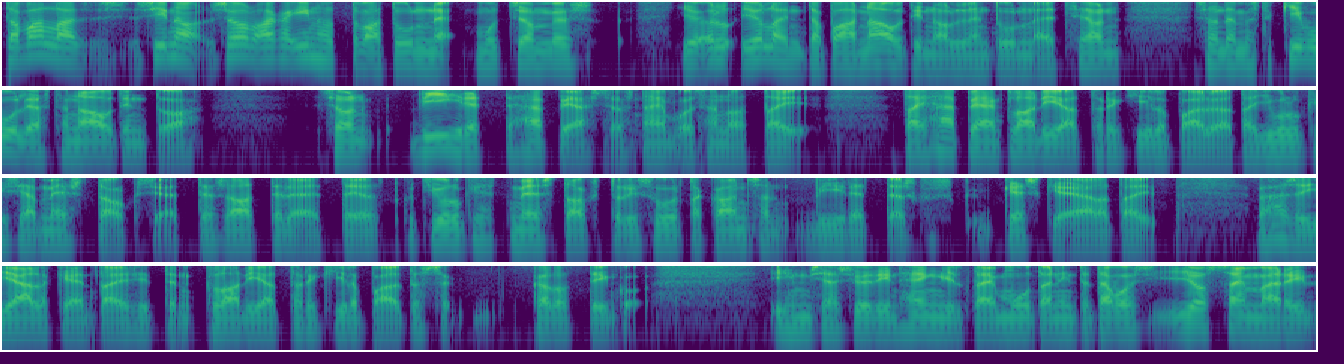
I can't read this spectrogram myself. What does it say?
tavallaan siinä on, se on aika inhottava tunne, mutta se on myös jo, jollain tapaa nautinnollinen tunne, että se on, se on tämmöistä kivuliasta nautintoa – se on viihdettä häpeässä, jos näin voi sanoa, tai, tai häpeän gladiaattorikilpailuja tai julkisia mestauksia. Että jos ajattelee, että jotkut julkiset mestaukset oli suurta kansan viihdettä joskus keskiajalla tai vähän sen jälkeen, tai sitten gladiaattorikilpailut, jossa katsottiin, kun ihmisiä syötiin hengiltä tai muuta, niin tätä voisi jossain määrin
